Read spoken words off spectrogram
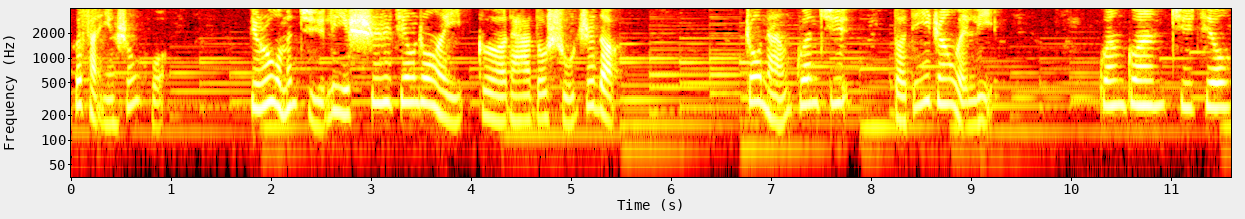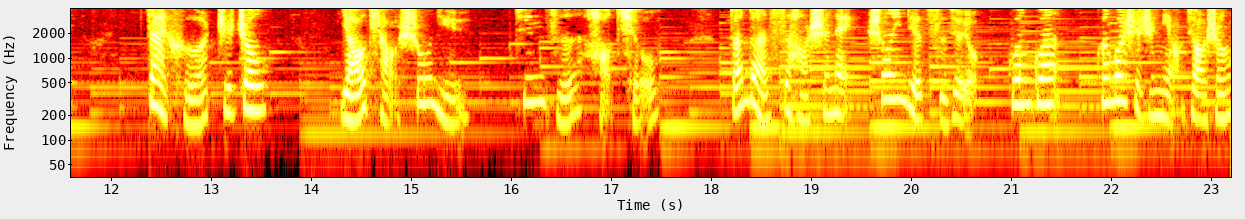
和反映生活。比如，我们举例《诗经》中的一个大家都熟知的《周南·关雎》的第一章为例：“关关雎鸠。”在河之洲，窈窕淑女，君子好逑。短短四行诗内，双音节词就有“关关”，“关关”是指鸟叫声；“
